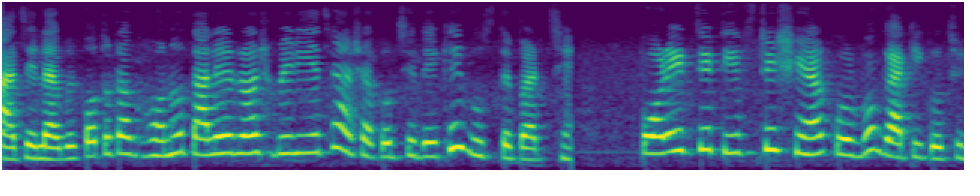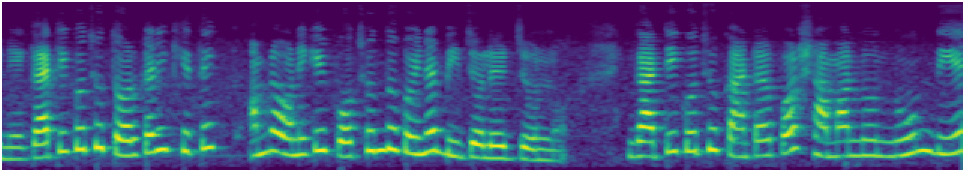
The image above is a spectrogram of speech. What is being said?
কাজে লাগবে। কতটা ঘন তালের রস বেরিয়েছে আশা করছি দেখেই বুঝতে পারছেন। পরের যে টিপসটি শেয়ার করব গাটি কচু নিয়ে। গাটি কচু তরকারি খেতে আমরা অনেকেই পছন্দ করি না বিজলের জন্য। গাটি কচু কাটার পর সামান্য নুন দিয়ে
